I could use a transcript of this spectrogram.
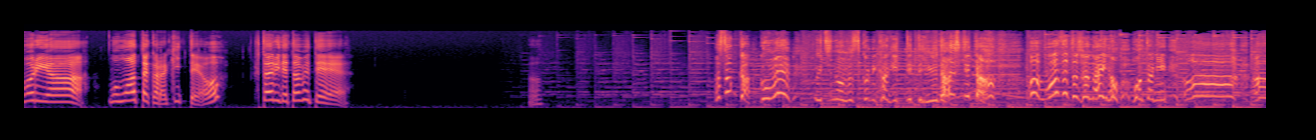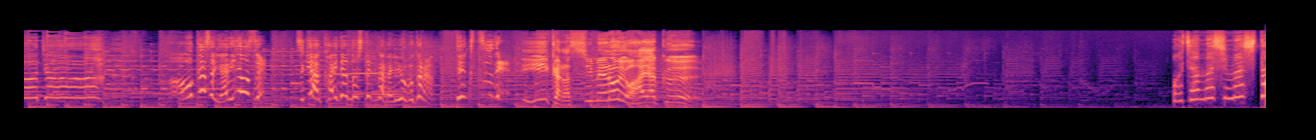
ウォリアー桃あったから切ってよ。二人で食べて。あ。あそっかごめん。うちの息子に限ってって油断してた。あわざとじゃないの。本当に。あーあーじゃあ。あお母さんやり直せ。次は階段の下から呼ぶから。テイク2で。いいから閉めろよ早くお邪魔しました。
